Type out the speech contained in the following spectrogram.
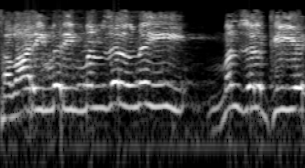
سواری میری منزل نہیں منزل کی ہے؟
